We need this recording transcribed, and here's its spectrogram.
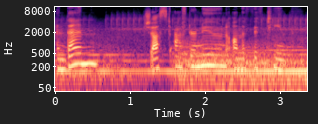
and then, just after noon on the 15th,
